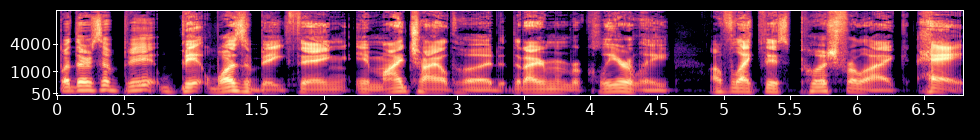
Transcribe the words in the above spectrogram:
but there's a bit, bit was a big thing in my childhood that I remember clearly of like this push for like, hey,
